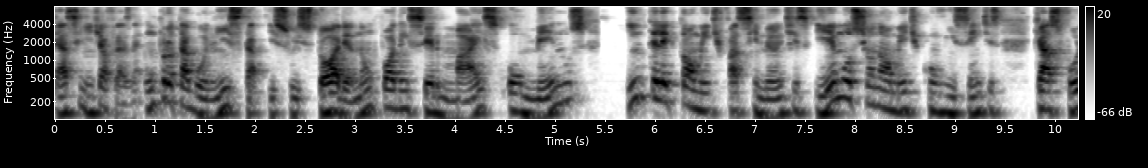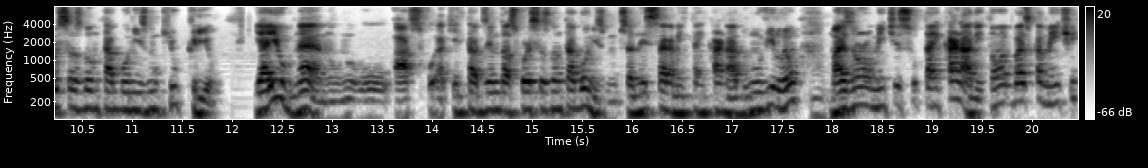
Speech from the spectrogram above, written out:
é a seguinte a frase, né? Um protagonista e sua história não podem ser mais ou menos intelectualmente fascinantes e emocionalmente convincentes que as forças do antagonismo que o criam. E aí, né, no, no, as, aqui ele está dizendo das forças do antagonismo, não precisa necessariamente estar tá encarnado num vilão, uhum. mas normalmente isso está encarnado. Então, é basicamente,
